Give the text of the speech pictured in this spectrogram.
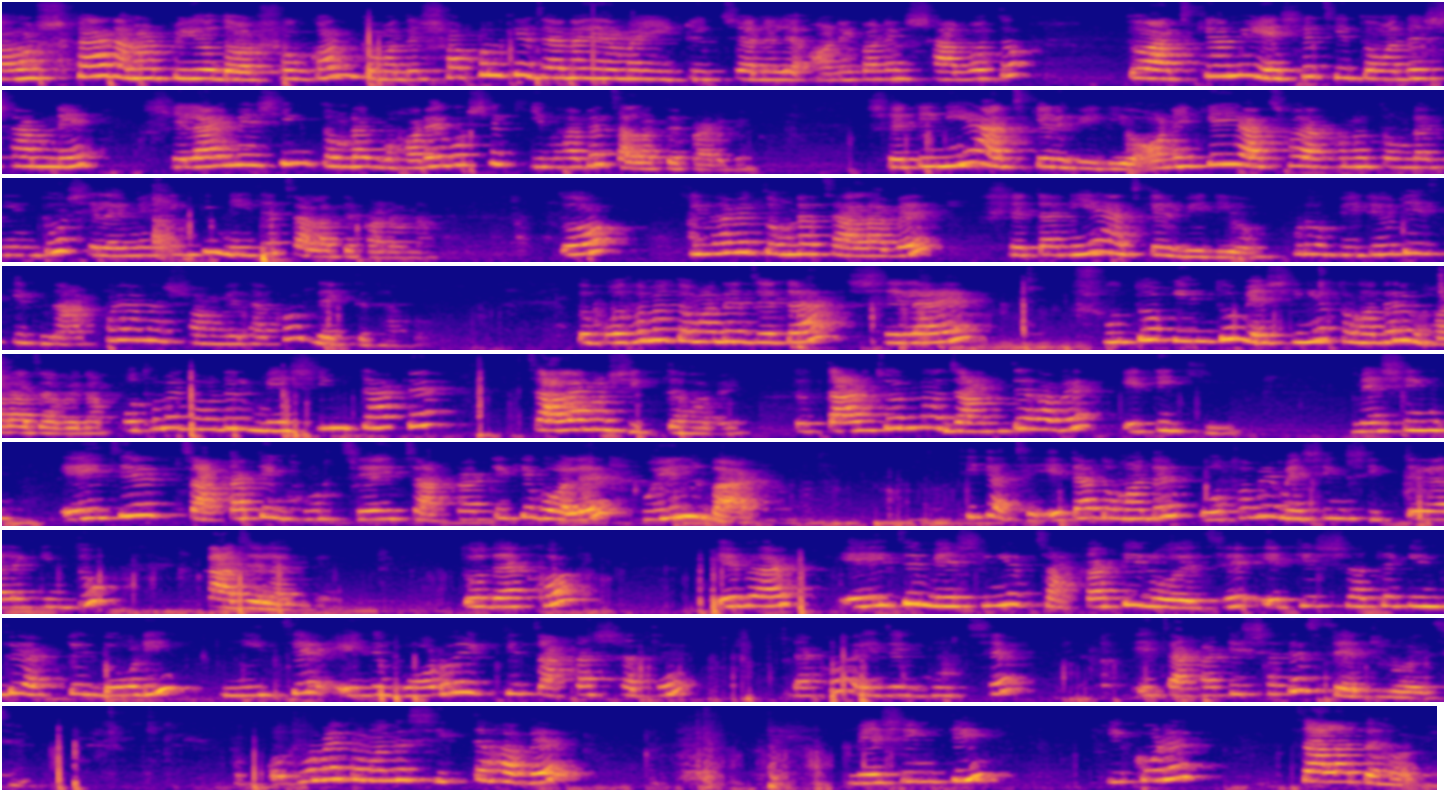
নমস্কার, আমার প্রিয় দর্শকগণ, তোমাদের সকলকে জানাই আমার ইউটিউব চ্যানেলে অনেক অনেক স্বাগত। তো আজকে আমি এসেছি তোমাদের সামনে সেলাই মেশিন তোমরা ঘরে বসে কীভাবে চালাতে পারবে সেটি নিয়ে আজকের ভিডিও। অনেকেই আছো এখনও তোমরা কিন্তু সেলাই মেশিনটি নিজে চালাতে পারো না। তো কীভাবে তোমরা চালাবে সেটা নিয়ে আজকের ভিডিও। পুরো ভিডিওটি স্কিপ না করে আমার সঙ্গে থাকো, দেখতে থাকো। তো প্রথমে তোমাদের যেটা সেলাইয়ের সুতো কিন্তু মেশিনে তোমাদের ভরা যাবে না। প্রথমে তোমাদের মেশিনটাকে চালানো শিখতে হবে। তো তার জন্য জানতে হবে এটি কি। মেশিন এই যে চাকাটি ঘুরছে, এই চাকাটিকে বলে হুইল বার ঠিক আছে? এটা তোমাদের প্রথমে মেশিন শিখতে গেলে কিন্তু কাজে লাগবে। তো দেখো, এবার এই যে মেশিনের চাকাটি রয়েছে, এটির সাথে কিন্তু একটি দড়ি নিচে, এই যে বড় একটি চাকার সাথে, দেখো, এই যে ঘুরছে। এই চাকাটির সাথে সেট রয়েছে। প্রথমে তোমাদের শিখতে হবে মেশিনটি কি করে চালাতে হবে।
